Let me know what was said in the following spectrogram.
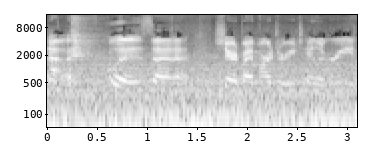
That was uh, shared by Marjorie Taylor Greene.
